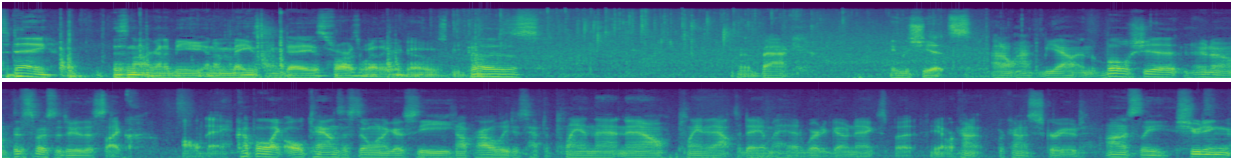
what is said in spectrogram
Today, is not going to be an amazing day as far as weather goes because we're back in the shits. I don't have to be out in the bullshit, you know. It's supposed to do this like all day. A couple like old towns I still want to go see. I'll probably just have to plan that now. Plan it out today in my head where to go next. But yeah, we're kind of we're kind of screwed. Honestly, shooting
